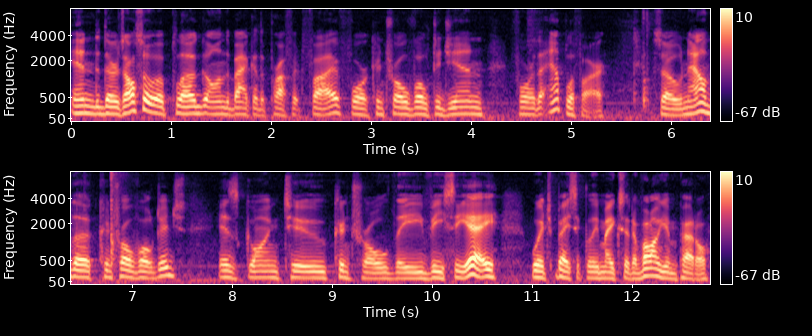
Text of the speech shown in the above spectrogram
And there's also a plug on the back of the Prophet 5 for control voltage in for the amplifier. So now the control voltage is going to control the VCA, which basically makes it a volume pedal.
